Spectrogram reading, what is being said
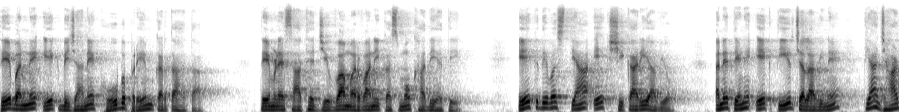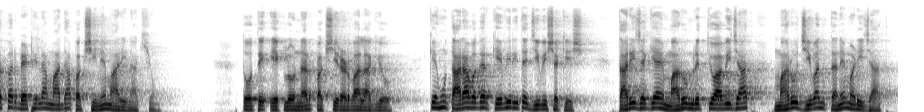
તે બંને એકબીજાને ખૂબ પ્રેમ કરતા હતા. તેમણે સાથે જીવવા મરવાની કસમો ખાધી હતી. એક દિવસ ત્યાં એક શિકારી આવ્યો અને તેણે એક તીર ચલાવીને ત્યાં ઝાડ પર બેઠેલા માદા પક્ષીને મારી નાખ્યું. તો તે એકલો નર પક્ષી રડવા લાગ્યો કે હું તારા વગર કેવી રીતે જીવી શકીશ? તારી જગ્યાએ મારું મૃત્યુ આવી જાત, મારું જીવન તને મળી જાત.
